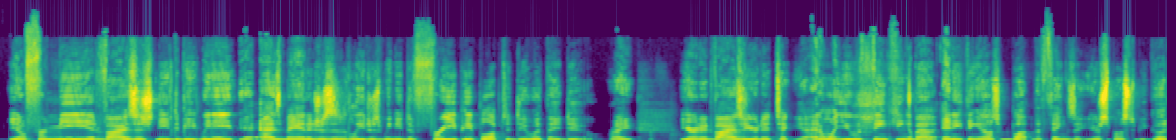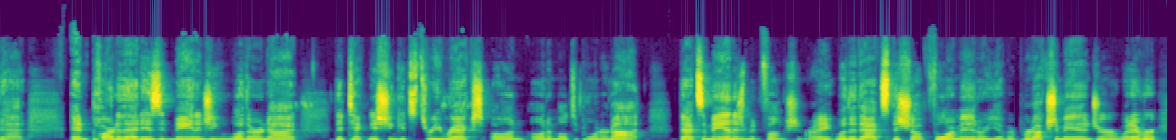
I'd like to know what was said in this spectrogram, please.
you know for me advisors need to be we need as managers and leaders we need to free people up to do what they do right? You're an advisor you're a tech i don't want you thinking about anything else but the things that you're supposed to be good at. And part of that isn't managing whether or not the technician gets three recs on on a multi-point or not. That's a management function right? Whether that's the shop foreman or you have a production manager or whatever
